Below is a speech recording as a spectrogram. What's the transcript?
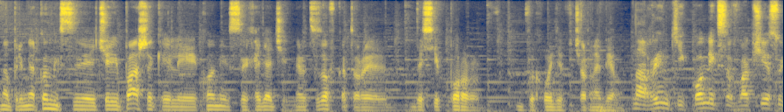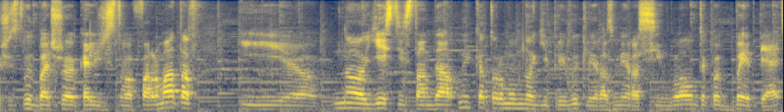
например, комиксы черепашек или комиксы ходячих мертвецов, которые до сих пор выходят в черно-белом. На рынке комиксов вообще существует большое количество форматов, и, но есть и стандартный, к которому многие привыкли, размера сингла, он такой B5.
